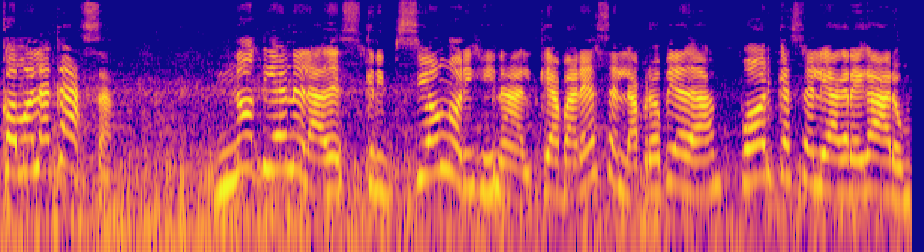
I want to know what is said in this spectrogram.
Como la casa no tiene la descripción original que aparece en la propiedad porque se le agregaron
